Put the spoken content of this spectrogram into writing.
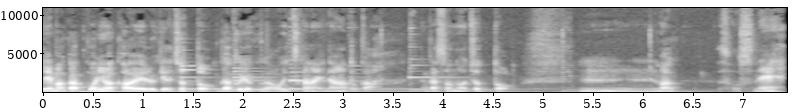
でまあ学校には通えるけどちょっと学力が追いつかないなとかなんかそのちょっとうんまあそうっすね。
